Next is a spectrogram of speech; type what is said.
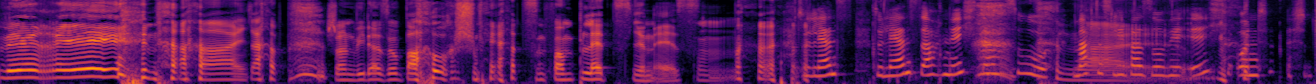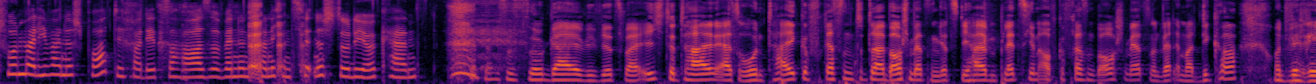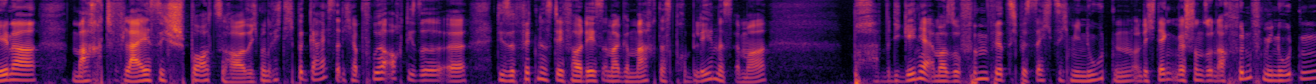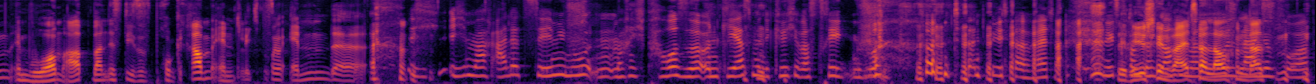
Verena, ich habe schon wieder so Bauchschmerzen vom Plätzchen essen. Du lernst, du lernst auch nicht dazu. Mach das lieber so wie ich und tun mal lieber eine Sport-DVD zu Hause, wenn du schon nicht ins Fitnessstudio kannst. Das ist so geil, wie wir zwei. Ich total erst rohen Teig gefressen, total Bauchschmerzen, jetzt die halben Plätzchen aufgefressen, Bauchschmerzen und werde immer dicker. Und Verena macht fleißig Sport zu Hause. Ich bin richtig begeistert. Ich habe früher auch diese, äh, diese Fitness-DVDs immer gemacht. Das Problem ist immer, boah, die gehen ja immer so 45 bis 60 Minuten und ich denke mir schon so nach fünf Minuten im Warm-up, wann ist dieses Programm endlich zu Ende? Ich, ich mache alle zehn Minuten, mache ich Pause und gehe erstmal in die Küche was trinken so, und dann wieder weiter. Mir CD schön weiterlaufen so lassen. Vor.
